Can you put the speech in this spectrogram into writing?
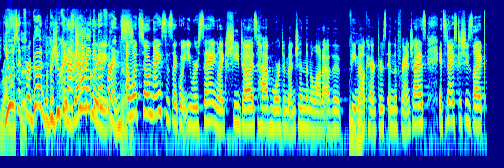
Run use it, it. for good because you can actually make a difference. And what's so nice is like what you were saying, like she does have more dimension than a lot of other mm-hmm. female characters in the franchise. It's nice because she's like,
